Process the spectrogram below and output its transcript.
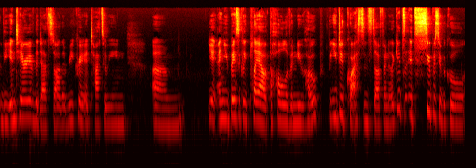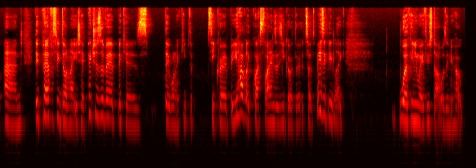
the interior of the Death Star, they recreated Tatooine, um, yeah, and you basically play out the whole of A New Hope, but you do quests and stuff, and like it's it's super super cool. And they purposely don't let you take pictures of it because they want to keep the secret. But you have like quest lines as you go through it, so it's basically like working your way through Star Wars: A New Hope.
